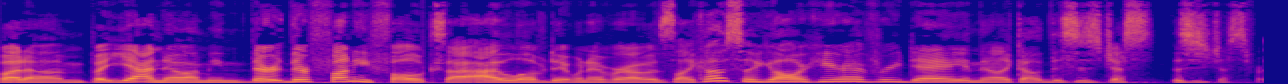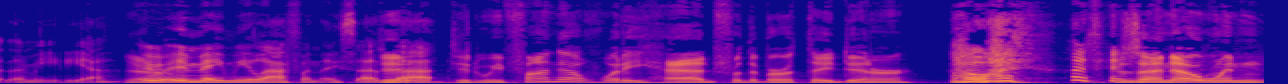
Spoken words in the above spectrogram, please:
But um, but yeah, no, I mean they're they're funny folks. I, I loved it whenever I was like, oh, so y'all are here every day, and they're like, oh, this is just this is just for the media. Yeah. It, it made me laugh when they said did, that. did we find out what he had for the birthday dinner Oh, I, I because i know when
